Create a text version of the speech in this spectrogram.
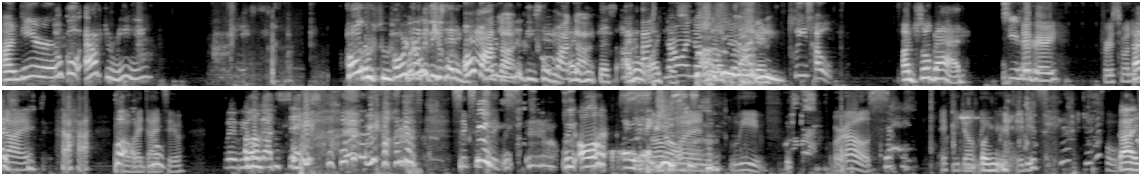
I'm here. Don't go after me. Hold, Oh, so- hold What are into we these do- hitting. Oh my God. Oh hitting. my I hate this. I don't I- like now this. I know I don't the like this strategy. Please help. I'm so bad. See hey. Barry, first one to Hi. die. Haha. Oh, I no, died too. Wait, we all got six. we all got oh, six and six. we all. Oh, Someone leave, or else if you don't oh, leave, you're idiots. Oh. Guys,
